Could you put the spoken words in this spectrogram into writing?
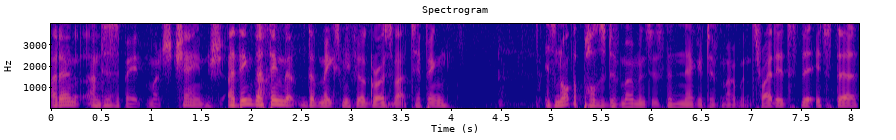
I don't anticipate much change. I think the thing that that makes me feel gross about tipping is not the positive moments; it's the negative moments, right? It's the it's the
